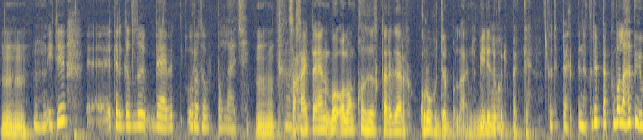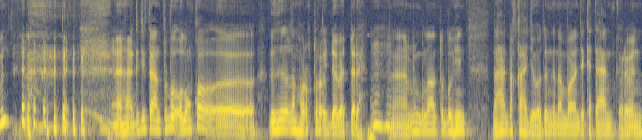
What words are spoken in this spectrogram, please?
Ити этергәдле бәбит уратып баллади. Мгм. Сахайтан бу олонкы хыктаргар курук жер булан. Бире дә көтүпәккә. Көтүпәк балатыбын. Аха, гидиктан тубу олонко ыгыгын хороктор өйдөбөттөрө. Мен булан тубу хин нахал бакка жабатын гынан баран жакатан көрөн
